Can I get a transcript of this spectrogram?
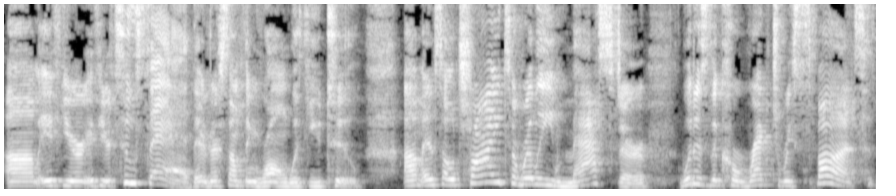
Um, if you're if you're too sad, there, there's something wrong with you too. Um, and so trying to really master what is the correct response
